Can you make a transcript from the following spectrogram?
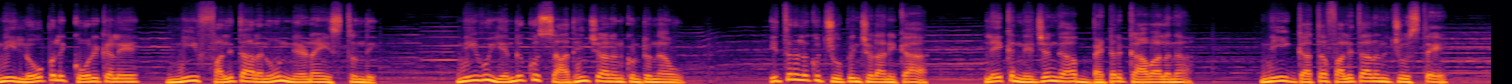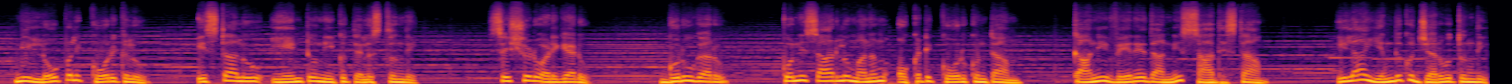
నీ లోపలి కోరికలే నీ ఫలితాలను నిర్ణయిస్తుంది. నీవు ఎందుకు సాధించాలనుకుంటున్నావు? ఇతరులకు చూపించడానికా లేక నిజంగా బెటర్ కావాలనా? నీ గత ఫలితాలను చూస్తే నీ లోపలి కోరికలు ఇష్టాలు ఏంటో నీకు తెలుస్తుంది. శిష్యుడు అడిగాడు గురుగారు కొన్నిసార్లు మనం ఒకటి కోరుకుంటాం కానీ వేరేదాన్ని సాధిస్తాం. ఇలా ఎందుకు జరుగుతుంది?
